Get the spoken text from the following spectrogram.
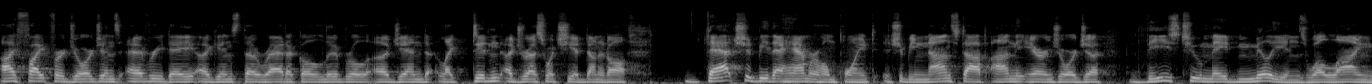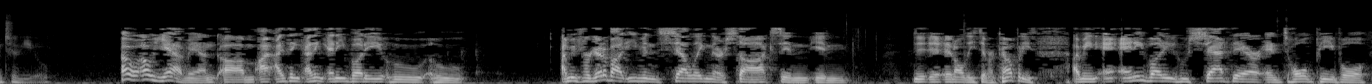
"I fight for Georgians every day against the radical liberal agenda." Like didn't address what she had done at all. That should be the hammer home point. It should be nonstop on the air in Georgia. These two made millions while lying to you. Oh, oh yeah, man. Um, I, I think I think anybody who who I mean, forget about even selling their stocks in in in all these different companies. I mean, anybody who sat there and told people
